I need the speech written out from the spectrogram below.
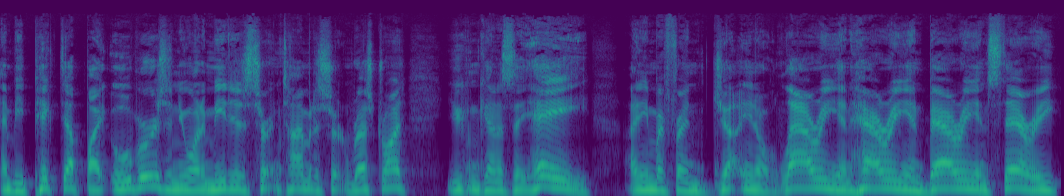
and be picked up by Ubers, and you want to meet at a certain time at a certain restaurant. You can kind of say, "Hey, I need my friend, you know, Larry and Harry and Barry and Starry.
